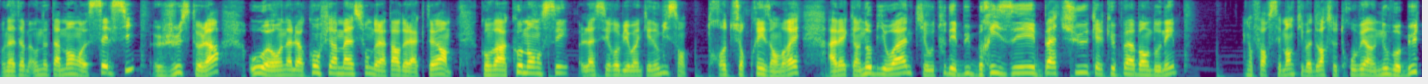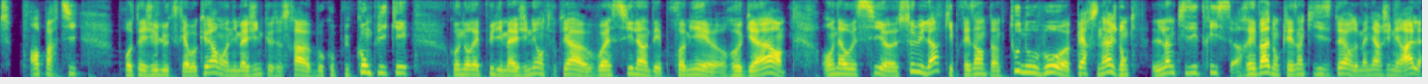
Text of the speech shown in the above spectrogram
on a notamment celle-ci, juste là, où on a la confirmation de la part de l'acteur qu'on va commencer la série Obi-Wan Kenobi sans trop de surprise en vrai, avec un Obi-Wan qui est au tout début brisé, battu, quelque peu abandonné forcément qui va devoir se trouver un nouveau but, en partie protéger Luke Skywalker, mais on imagine que ce sera beaucoup plus compliqué qu'on aurait pu l'imaginer. En tout cas, voici l'un des premiers euh, regards. On a aussi euh, celui-là qui présente un tout nouveau euh, personnage, donc l'inquisitrice Reva, donc les inquisiteurs de manière générale,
